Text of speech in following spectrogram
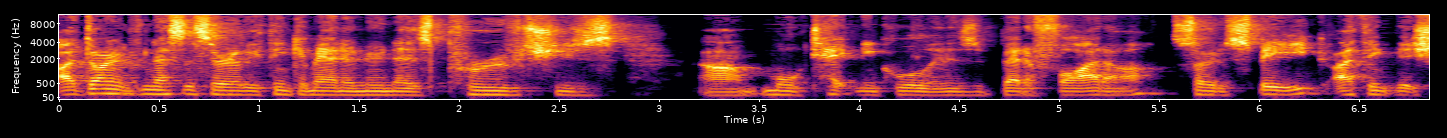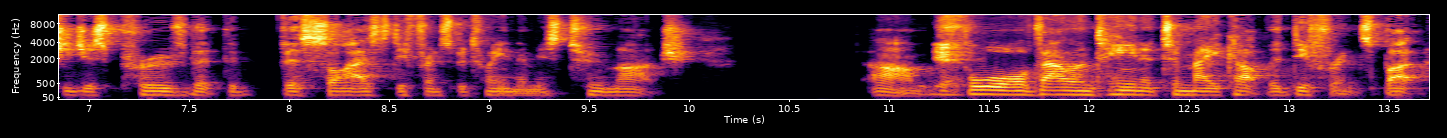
I don't necessarily think Amanda Nunes proved she's um, more technical and is a better fighter, so to speak. I think that she just proved that the, the size difference between them is too much um, Yeah. for Valentina to make up the difference. But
